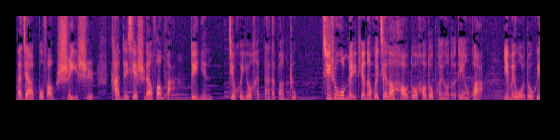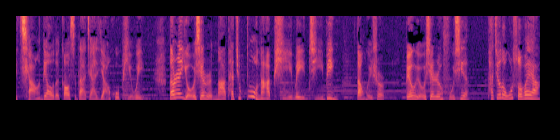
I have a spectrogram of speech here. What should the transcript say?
大家不妨试一试，看这些食疗方法对您就会有很大的帮助。其实我每天呢会接到好多好多朋友的电话，因为我都会强调的告诉大家养护脾胃。当然有一些人呐，他就不拿脾胃疾病当回事儿，比如有一些人腹泻，他觉得无所谓啊，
